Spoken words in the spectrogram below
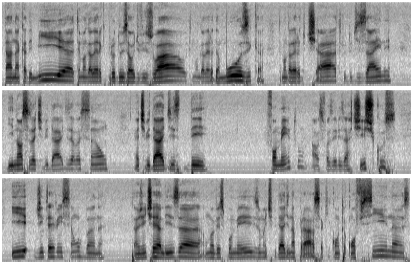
está na academia, tem uma galera que produz audiovisual, tem uma galera da música, tem uma galera do teatro, do designer. E nossas atividades elas são atividades de fomento aos fazeres artísticos e de intervenção urbana. Então a gente realiza uma vez por mês uma atividade na praça que conta com oficinas,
